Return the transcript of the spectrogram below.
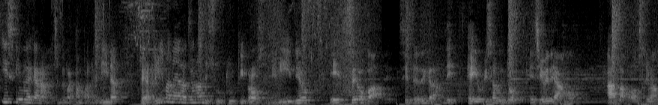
iscrivervi al canale e accendere la campanellina per rimanere aggiornati su tutti i prossimi video. E se lo fate siete dei grandi e io vi saluto e ci vediamo. Alla prossima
